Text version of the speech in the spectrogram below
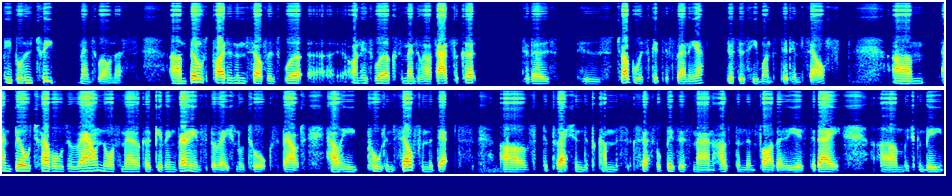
people who treat mental illness. Um, Bill's prided himself uh, on his work as a mental health advocate to those who struggle with schizophrenia, just as he once did himself. Um, and Bill travels around North America giving very inspirational talks about how he pulled himself from the depths of depression to become the successful businessman, husband, and father he is today, um, which can be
